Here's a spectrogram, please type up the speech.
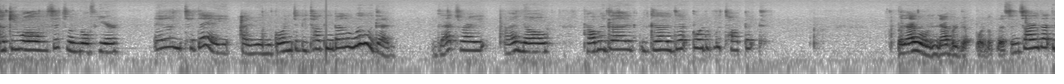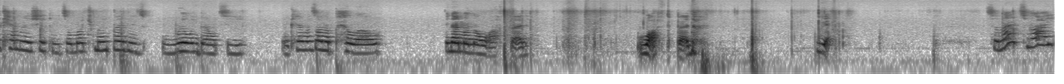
Cookie Wolves, it's Wingwolf here, and today I am going to be talking about a woo again. That's right, I know, probably gonna, gonna get bored of the topic, but I will never get bored of this. And sorry that the camera is shaking so much, my bed is really bouncy, my camera's on a pillow, and I'm on a loft bed. Loft bed. Yeah. So that's right,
